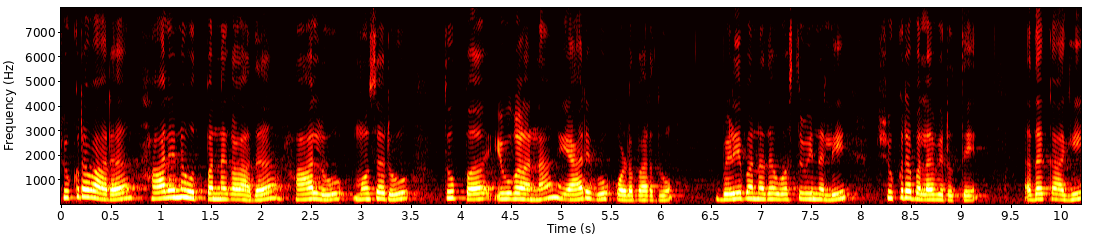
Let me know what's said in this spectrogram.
ಶುಕ್ರವಾರ ಹಾಲಿನ ಉತ್ಪನ್ನಗಳಾದ ಹಾಲು, ಮೊಸರು, ತುಪ್ಪ ಇವುಗಳನ್ನು ಯಾರಿಗೂ ಕೊಡಬಾರ್ದು. ಬಿಳಿ ಬಣ್ಣದ ವಸ್ತುವಿನಲ್ಲಿ ಶುಕ್ರ ಬಲವಿರುತ್ತೆ ಅದಕ್ಕಾಗಿ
